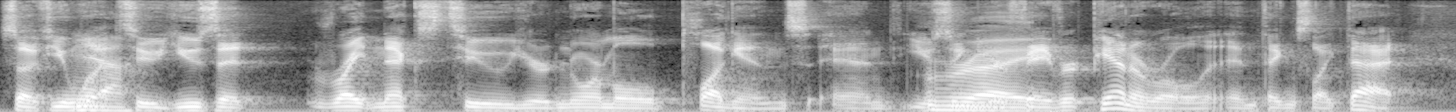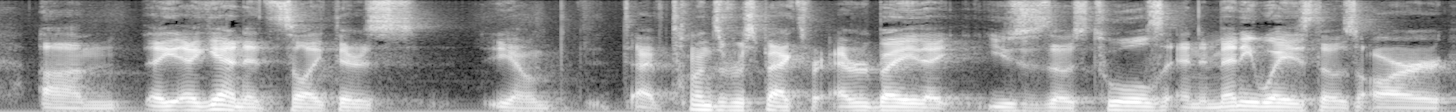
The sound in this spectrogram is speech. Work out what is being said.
So if you want yeah. to use it right next to your normal plugins and using right. your favorite piano roll and things like that um, again, it's like there's you know I have tons of respect for everybody that uses those tools, and in many ways, those are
